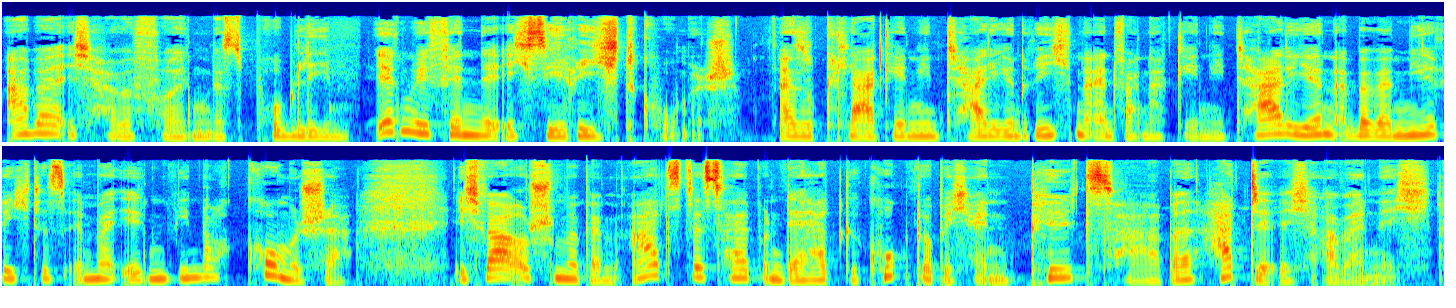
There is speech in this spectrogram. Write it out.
Aber ich habe folgendes Problem. Irgendwie finde ich, sie riecht komisch. Also klar, Genitalien riechen einfach nach Genitalien, aber bei mir riecht es immer irgendwie noch komischer. Ich war auch schon mal beim Arzt deshalb und der hat geguckt, ob ich einen Pilz habe, hatte ich aber nicht.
